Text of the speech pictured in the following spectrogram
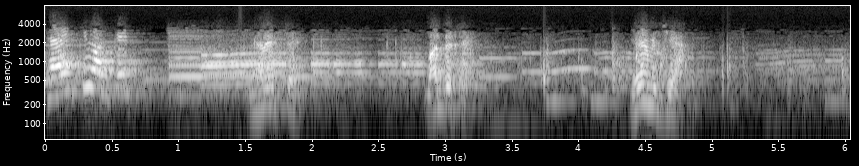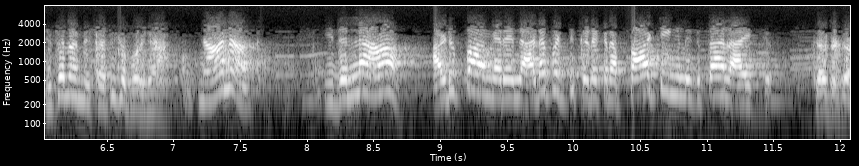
தேங்க்யூ அங்கிள் நினைச்சேன். வந்துட்டேன். ஏன் விஜயா? இதெல்லாம் நீ கட்டிக்க போறியா? நானா? இதெல்லாம் அடுப்பாங்கரையில அடப்பட்டு கிடக்கிற பாட்டிங்களுக்கு தான் லாய்க்கு. கேட்டுக்க.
